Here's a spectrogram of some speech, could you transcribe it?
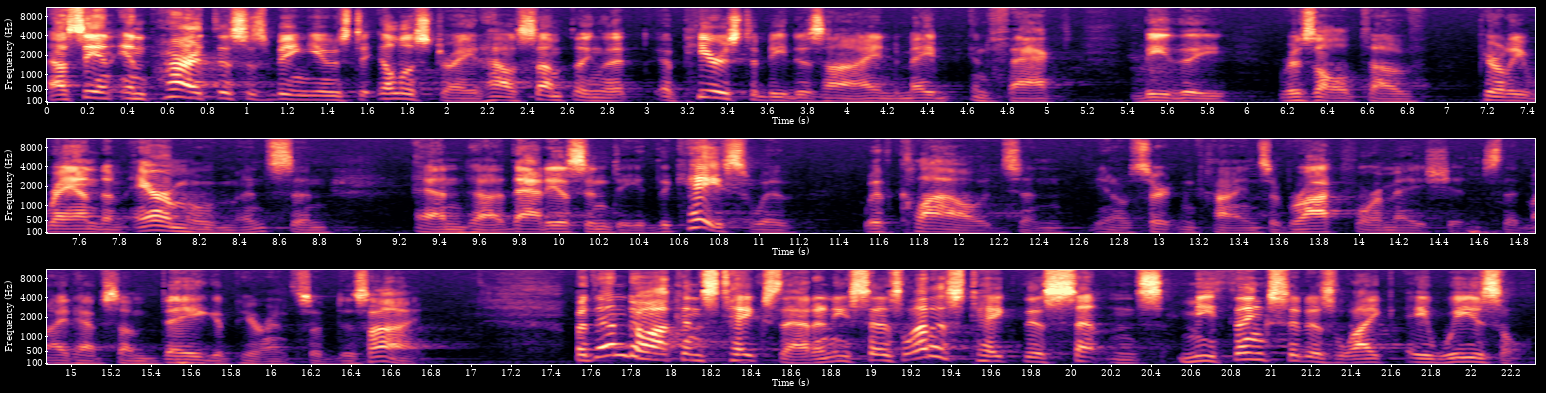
Now, see, in, in part, this is being used to illustrate how something that appears to be designed may, in fact, be the result of purely random air movements. And, and uh, that is indeed the case with, with clouds and you know, certain kinds of rock formations that might have some vague appearance of design. But then Dawkins takes that and he says, let us take this sentence, methinks it is like a weasel,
